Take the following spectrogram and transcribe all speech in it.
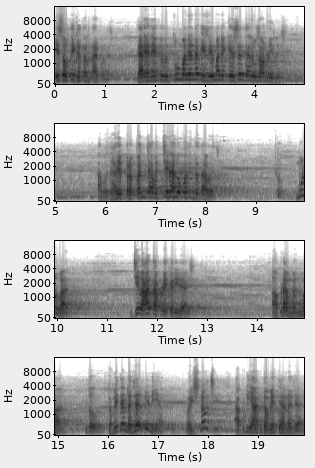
એ સૌથી ખતરનાક હોય છે. ત્યારે એને એમ કે તું મને ન કહીશ, એ મને કહેશે ને ત્યારે હું સાંભળી લઈશ. આ વધારે પ્રપંચા વચ્ચેના લોકોથી થતા હોય છે. તો મૂળ વાત, જે વાત આપણે કરી રહ્યા છીએ, આપણા મનમાં તો ગમે ત્યાં નજર બી નહીં આપતી. વૈષ્ણવ છે. આપણી આંખ ગમે ત્યાં ન જાય.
